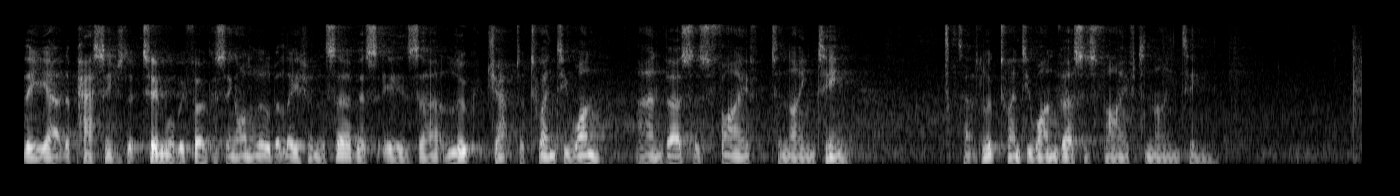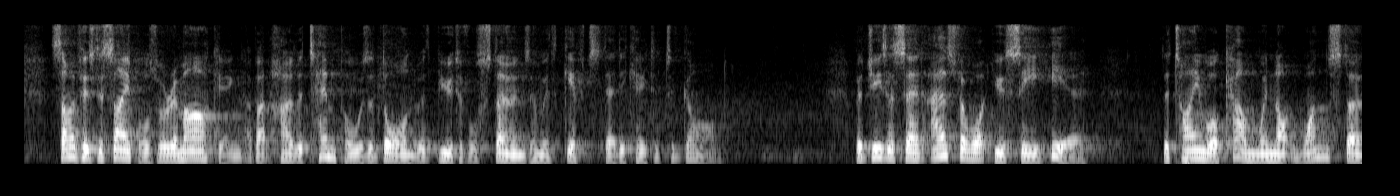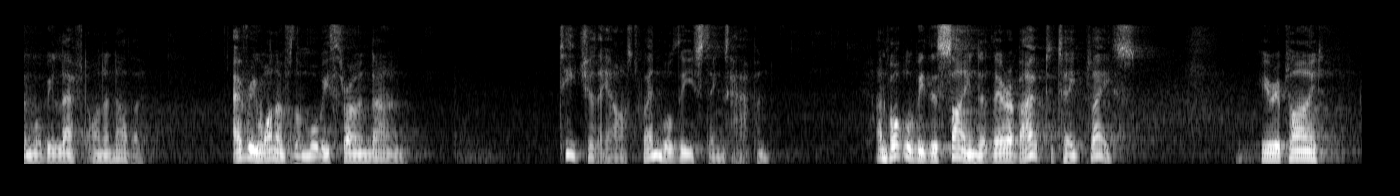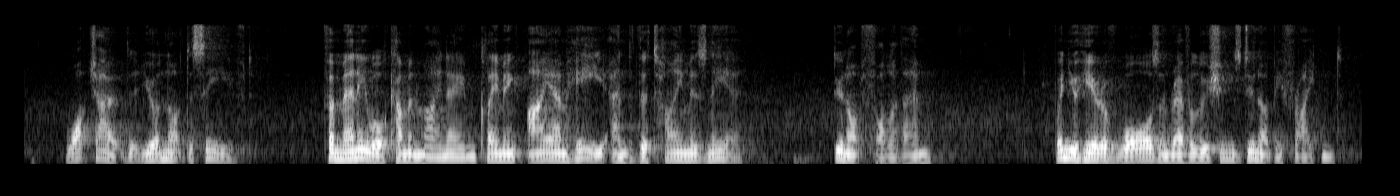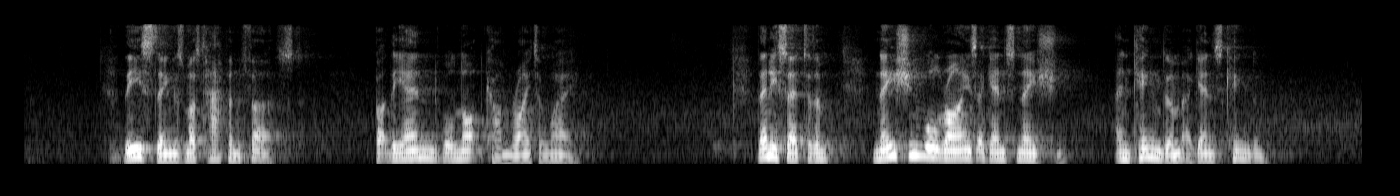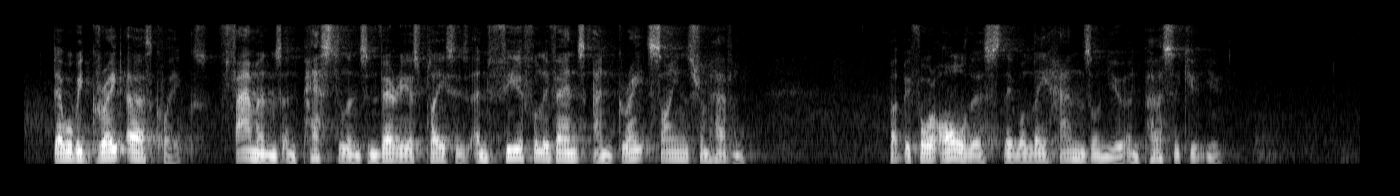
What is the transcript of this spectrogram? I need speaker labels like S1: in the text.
S1: The, uh, the passage that Tim will be focusing on a little bit later in the service is uh, Luke chapter 21 and verses 5 to 19. So that's Luke 21, verses 5 to 19. Some of his disciples were remarking about how the temple was adorned with beautiful stones and with gifts dedicated to God. But Jesus said, As for what you see here, the time will come when not one stone will be left on another. Every one of them will be thrown down. Teacher, they asked, when will these things happen? And what will be the sign that they're about to take place? He replied, Watch out that you are not deceived. For many will come in my name, claiming, I am he, and the time is near. Do not follow them. When you hear of wars and revolutions, do not be frightened. These things must happen first but the end will not come right away. Then he said to them, Nation will rise against nation, and kingdom against kingdom. There will be great earthquakes, famines, and pestilence in various places, and fearful events and great signs from heaven. But before all this, they will lay hands on you and persecute you.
